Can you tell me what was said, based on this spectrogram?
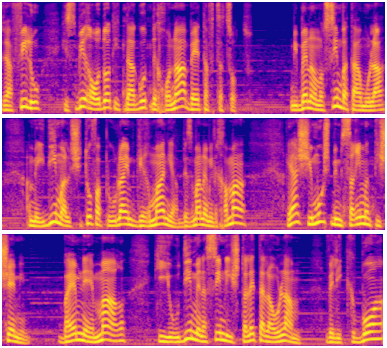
ואפילו הסבירה אודות התנהגות נכונה בעת הפצצות. מבין הנושאים בתעמולה, המעידים על שיתוף הפעולה עם גרמניה בזמן המלחמה, היה שימוש במסרים אנטישמיים, בהם נאמר כי יהודים מנסים להשתלט על העולם ולקבוע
